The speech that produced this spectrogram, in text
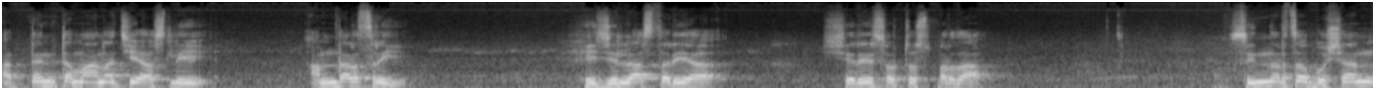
अत्यंत मानाची असली आमदारश्री ही जिल्हास्तरीय शरीर स्पर्धा सिन्नरचं भूषण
